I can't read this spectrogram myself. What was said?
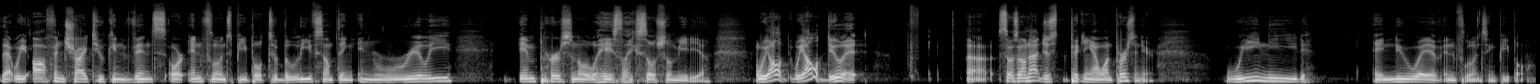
that we often try to convince or influence people to believe something in really impersonal ways like social media? We all we all do it. Uh, so so I'm not just picking on one person here. We need a new way of influencing people.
